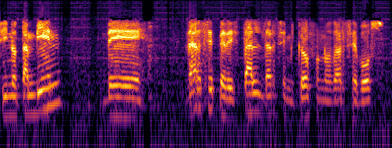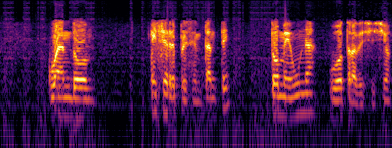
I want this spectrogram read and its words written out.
sino también de darse pedestal, darse micrófono, darse voz, cuando ese representante tome una u otra decisión.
